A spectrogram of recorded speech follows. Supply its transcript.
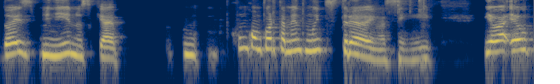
dois meninos que é, com um comportamento muito estranho, assim. E eu, eu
